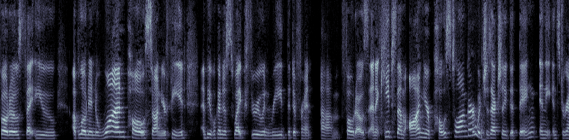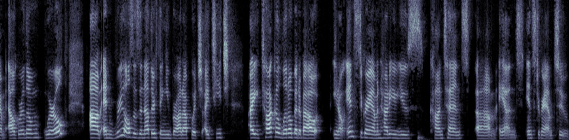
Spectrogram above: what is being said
photos that you upload into one post on your feed and people can just swipe through and read the different um, photos. And it keeps them on your post longer which is actually a good thing in the instagram algorithm world. Um, and reels is another thing you brought up which i teach i talk a little bit about you know instagram and how do you use content um, and instagram to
